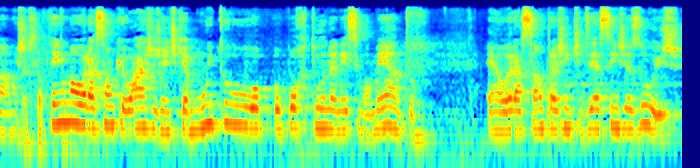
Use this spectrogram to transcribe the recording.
Vamos. Essa... Tem uma oração que eu acho, gente, que é muito oportuna nesse momento. É a oração para a gente dizer assim: Jesus,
